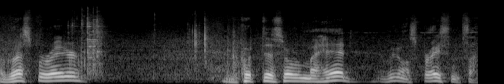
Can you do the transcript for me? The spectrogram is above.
a respirator and put this over my head. And we're to spray some sun.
